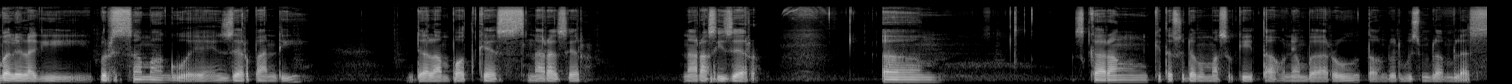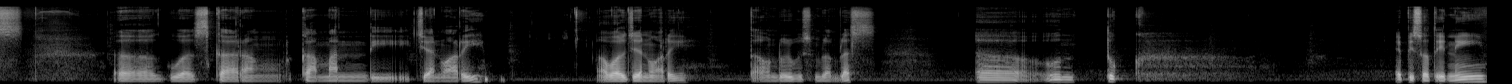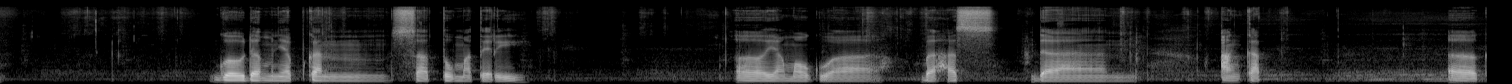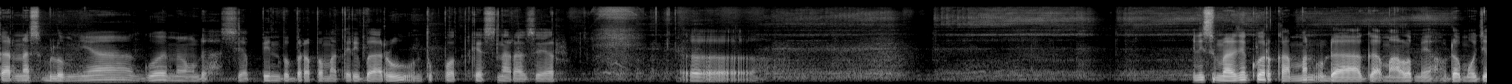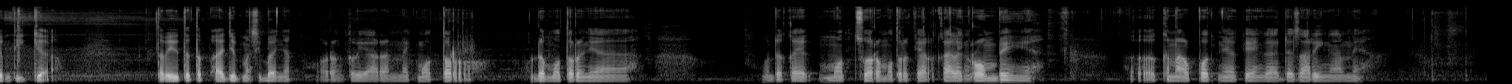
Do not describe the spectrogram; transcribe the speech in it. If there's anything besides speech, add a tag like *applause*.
Kembali lagi bersama gue Zer Pandi dalam podcast Narazer, Narasi Zer. Um, sekarang kita sudah memasuki tahun yang baru, tahun 2019. Uh, gue sekarang rekaman di Januari, awal Januari tahun 2019. Uh, untuk episode ini gue udah menyiapkan satu materi uh, yang mau gue bahas dan angkat. Uh, karena sebelumnya gue memang udah siapin beberapa materi baru untuk podcast Narazer. Uh, ini sebenarnya gue rekaman udah agak malam ya udah mau jam 3 tapi tetap aja masih banyak orang keliaran naik motor. Udah motornya udah kayak mot suara motor kayak kaleng rombeng ya. E, kenal potnya kayak nggak ada saringannya.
